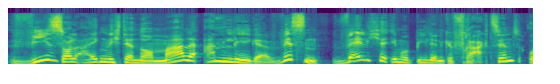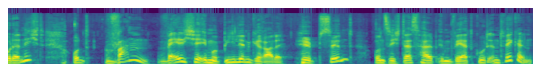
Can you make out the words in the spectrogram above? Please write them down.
wie soll eigentlich der normale Anleger wissen, welche Immobilien gefragt sind oder nicht und wann welche Immobilien gerade hip sind und sich deshalb im Wert gut entwickeln?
